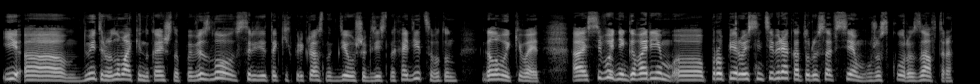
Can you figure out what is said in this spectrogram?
И э, Дмитрию Ломакину, конечно, повезло среди таких прекрасных девушек здесь находиться. Вот он головой кивает. А сегодня говорим э, про 1 сентября, который совсем уже скоро, завтра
